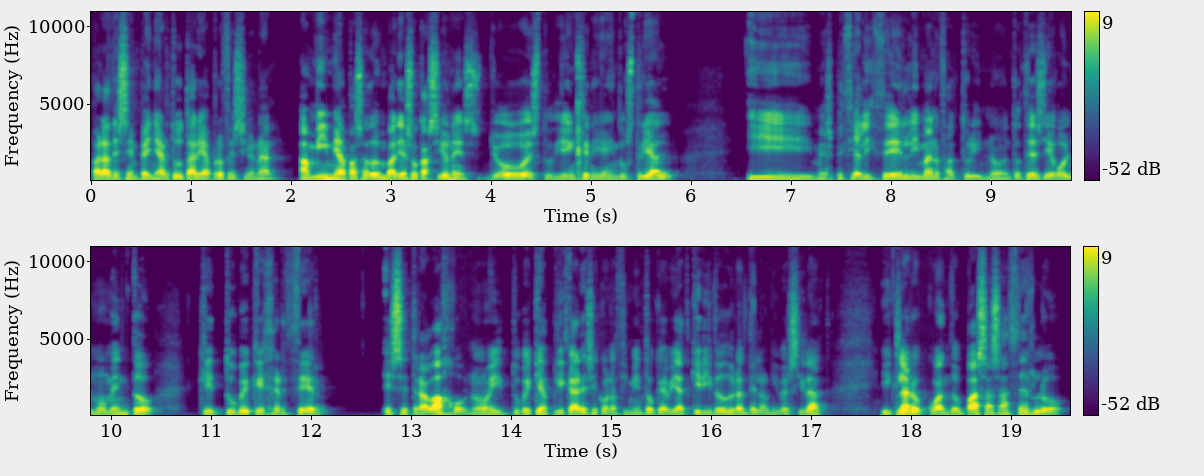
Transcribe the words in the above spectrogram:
para desempeñar tu tarea profesional. A mí me ha pasado en varias ocasiones. Yo estudié ingeniería industrial y me especialicé en Lean Manufacturing, ¿no? Entonces llegó el momento que tuve que ejercer ese trabajo, ¿no? Y tuve que aplicar ese conocimiento que había adquirido durante la universidad. Y claro, cuando pasas a hacerlo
